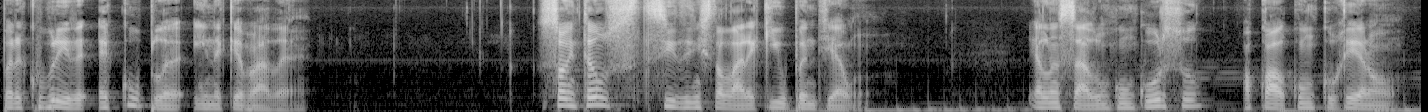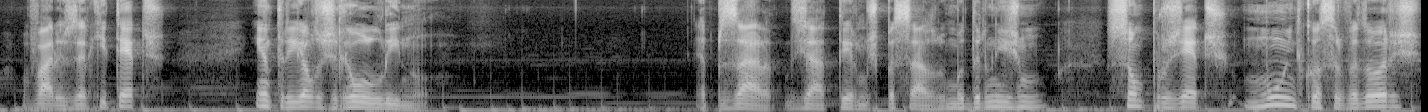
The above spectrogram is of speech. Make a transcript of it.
para cobrir a cúpula inacabada. Só então se decide instalar aqui o panteão. É lançado um concurso ao qual concorreram vários arquitetos, entre eles Raul Lino. Apesar de já termos passado o modernismo, são projetos muito conservadores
